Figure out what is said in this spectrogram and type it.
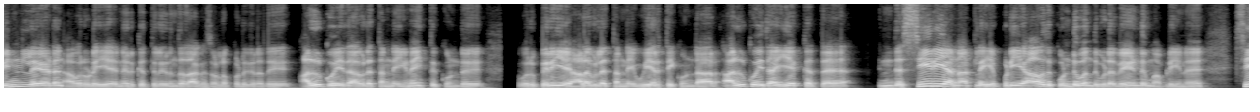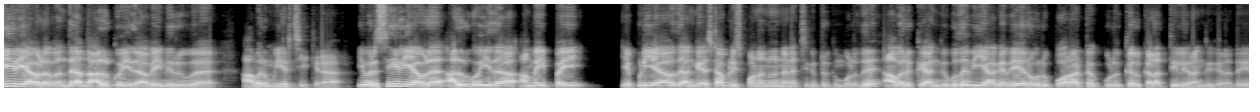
பின் லேடன் அவருடைய நெருக்கத்தில் இருந்ததாக சொல்லப்படுகிறது. அல் கொய்தாவில் தன்னை இணைத்து கொண்டு ஒரு பெரிய அளவில் தன்னை உயர்த்தி கொண்டார். அல் கொய்தா இயக்கத்தை இந்த சீரியா நாட்டில் எப்படியாவது கொண்டு வந்து விட வேண்டும் அப்படின்னு சீரியாவில் வந்து அந்த அல் கொய்தாவை நிறுவ அவர் முயற்சிக்கிறார். இவர் சீரியாவில் அல் கொய்தா அமைப்பை எப்படியாவது அங்கே எஸ்டாப்ளிஷ் பண்ணணும்னு நினச்சிக்கிட்டு இருக்கும் பொழுது அவருக்கு அங்கு உதவியாக வேறொரு போராட்ட குழுக்கள் களத்தில் இறங்குகிறது.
